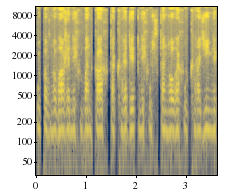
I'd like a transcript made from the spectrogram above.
уповноважених банках та кредитних установах України.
